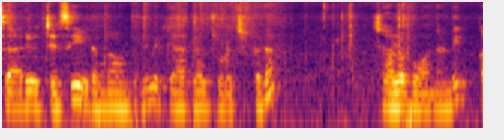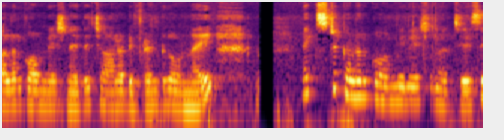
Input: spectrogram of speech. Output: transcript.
శారీ వచ్చేసి ఈ విధంగా ఉంటుంది. మీరు క్యాటలాగ్ చూడొచ్చు ఇక్కడ. చాలా బాగుందండి. కలర్ కాంబినేషన్ అయితే చాలా డిఫరెంట్గా ఉన్నాయి. నెక్స్ట్ కలర్ కాంబినేషన్ వచ్చేసి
